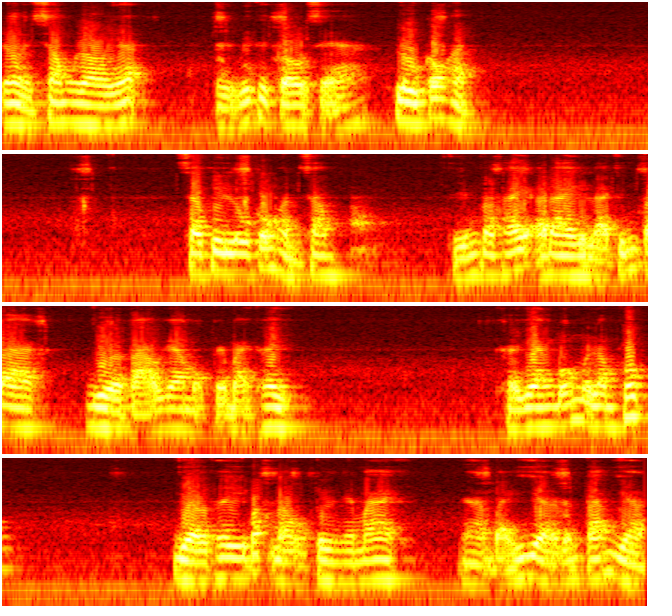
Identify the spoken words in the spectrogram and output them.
Rồi xong rồi á, thì quý thầy cô sẽ lưu cấu hình. Sau khi lưu cấu hình xong, thì chúng ta thấy ở đây là chúng ta vừa tạo ra một cái bài thi thời gian 45 phút. Giờ thi bắt đầu từ ngày mai à, 7 giờ đến 8 giờ.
